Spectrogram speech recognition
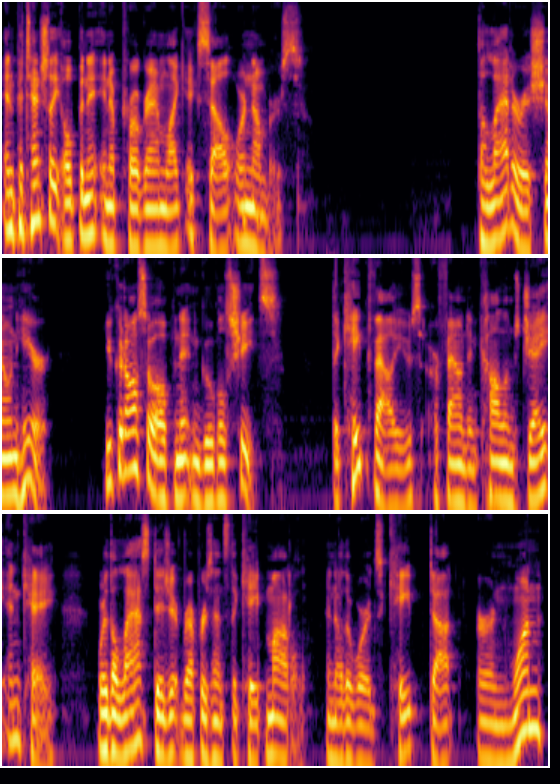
and potentially open it in a program like Excel or Numbers. The latter is shown here. You could also open it in Google Sheets. The CAPE values are found in columns J and K where the last digit represents the CAPE model, in other words, cape.earn1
